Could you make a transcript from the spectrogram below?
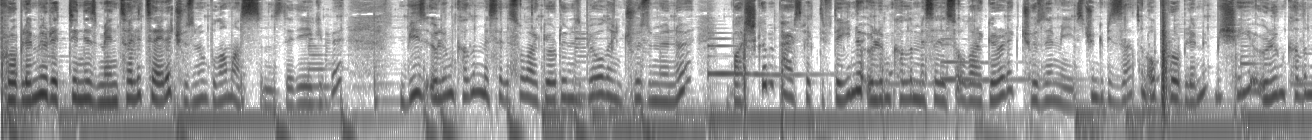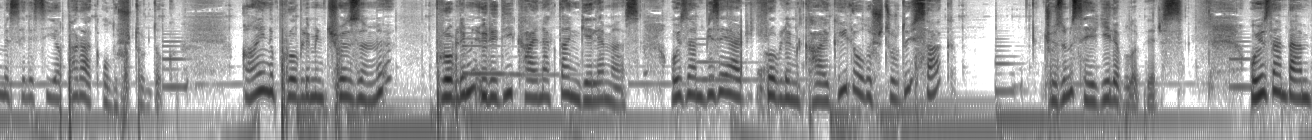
problemi ürettiğiniz mentaliteyle çözümü bulamazsınız dediği gibi biz ölüm kalım meselesi olarak gördüğümüz bir olayın çözümünü başka bir perspektifte yine ölüm kalım meselesi olarak görerek çözemeyiz. Çünkü biz zaten o problemi bir şeyi ölüm kalım meselesi yaparak oluşturduk. Aynı problemin çözümü problemin ürediği kaynaktan gelemez. O yüzden biz eğer bir problemi kaygıyla oluşturduysak çözümü sevgiyle bulabiliriz. O yüzden ben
